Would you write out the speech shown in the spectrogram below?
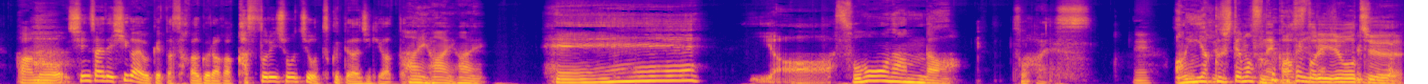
あの、震災で被害を受けた酒蔵がカストリ焼酎を作ってた時期があったの。はいはいはい。へえ。いやー、そうなんだ。そうなんです。ね。暗躍してますね、カストリ焼酎。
